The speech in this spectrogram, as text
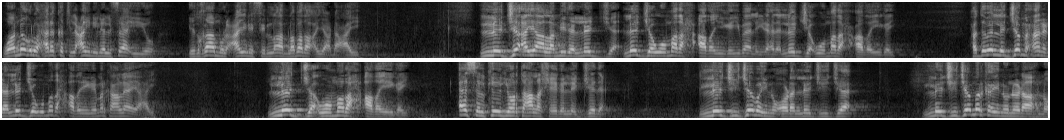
waa naqlu xarakat اlcayn ila alfa iyo idqaamu lcayni fi laam labada ayaa dhacay laja ayaa lamida laja laja wuu madax adaygay baa la yidhahdaa laja wuu madax adaygay. Haddaba laja maxaan idhaha laja wuu madax adaygay markaan leeyahay. Laja wuu madax adaygay. Asalkeegii horta hala sheega lajada lejija baynu odhan lejija lejija markaynu nidhaahno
